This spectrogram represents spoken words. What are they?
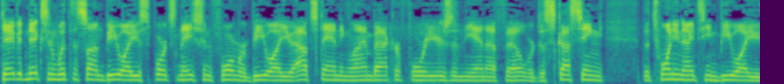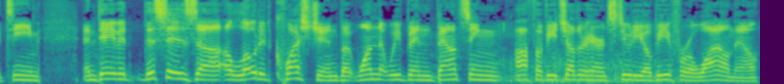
David Nixon with us on BYU Sports Nation, former BYU outstanding linebacker, four years in the NFL. We're discussing the 2019 BYU team. And David, this is uh, a loaded question, but one that we've been bouncing off of each other here in Studio B for a while now.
